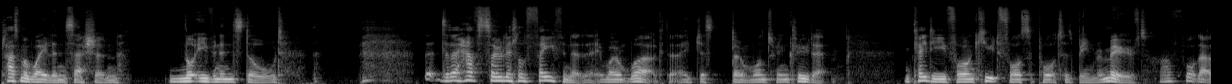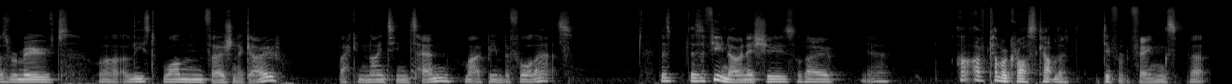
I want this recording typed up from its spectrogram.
Plasma Wayland session, not even installed. Do they have so little faith in it that it won't work that they just don't want to include it? And KDE4 and Qt4 support has been removed. I thought that was removed well, at least one version ago, back in 1910, might have been before that. There's there's a few known issues, although yeah, I've come across a couple of different things, but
